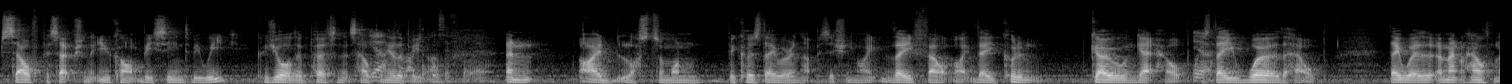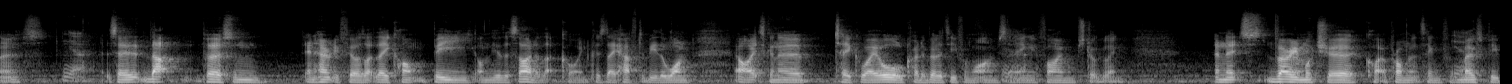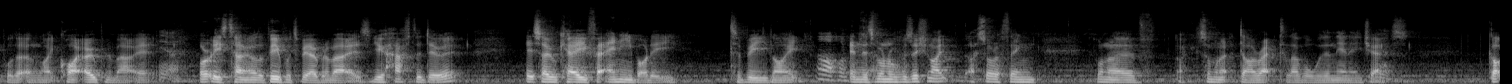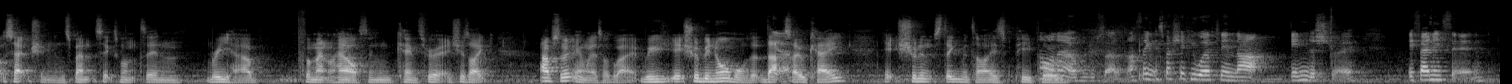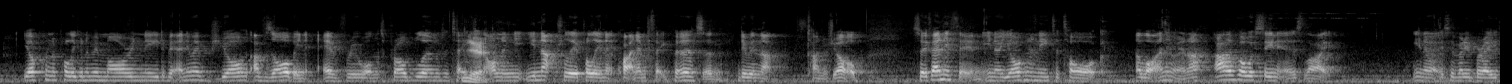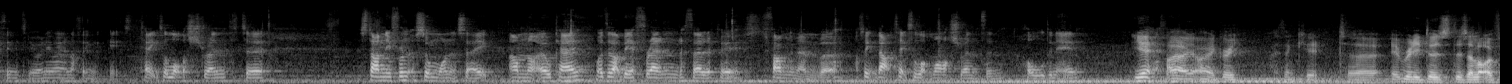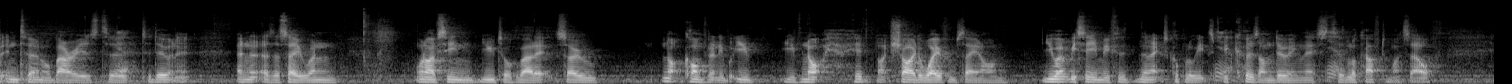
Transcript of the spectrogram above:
self perception that you can't be seen to be weak because you're the person that's helping yeah, the other people. that's difficult, yeah. And I lost someone because they were in that position. Like they felt like they couldn't go and get help because Yeah. they were the help. They were a mental health nurse. Yeah. So that person inherently feels like they can't be on the other side of that coin because they have to be the one. Oh, it's going to take away all credibility from what I'm saying if I'm struggling. And it's very much a quite a prominent thing for Yeah. most people that are like quite open about it, Yeah. or at least telling other people to be open about it. Is you have to do it. It's okay for anybody to be like Oh, in this vulnerable position. I, I saw a thing, one of like someone at a director level within the NHS got sectioned and spent six months in rehab for mental health and came through it. And she was like, "Absolutely, I'm going to talk about it. We, it should be normal that that's Yeah. okay. It shouldn't stigmatise people." Oh no, hundred percent. I think especially if you're working in that industry, if anything, you're gonna, probably going to be more in need of it anyway because you're absorbing everyone's problems and taking it on, and you're naturally are probably not quite an empathetic person doing that kind of job. So if anything, you know, you're going to need to talk a lot anyway. And I, I've always seen it as like, you know, it's a very brave thing to do anyway. And I think it takes a lot of strength to stand in front of someone and say, I'm not okay, whether that be a friend, a therapist, family member, I think that takes a lot more strength than holding it in. Yeah, I, I agree. I think it uh, it really does. There's a lot of internal barriers to, Yeah. to doing it, and as I say, when when I've seen you talk about it, so not confidently, but you you've not hid, like shied away from saying, "Oh, you won't be seeing me for the next couple of weeks Yeah. because I'm doing this to look after myself."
